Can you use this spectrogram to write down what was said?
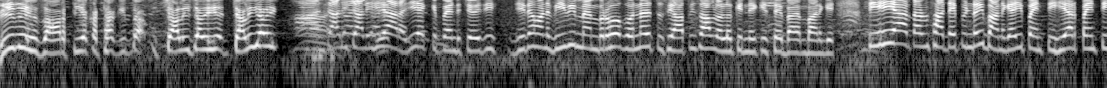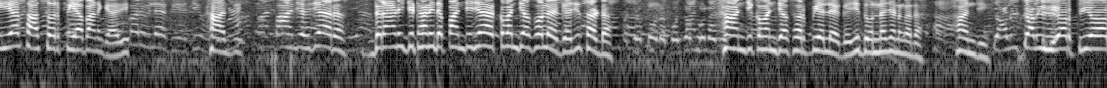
20 20 ਹਜ਼ਾਰ ਰੁਪਇਆ ਇਕੱਠਾ ਕੀਤਾ। 40 40 40 40 ਹਾਂ 40 40 ਹਜ਼ਾਰ ਹੈ ਜੀ ਇੱਕ ਪਿੰਡ 'ਚ ਜੀ। ਜਿਹਦੇ ਹੁਣ 20 20 ਮੈਂਬਰ ਹੋ ਗਏ ਉਹਨਾਂ ਦੇ ਤੁਸੀਂ ਆਪ ਹੀ ਹਿਸਾਬ ਲਾ ਲਓ ਕਿੰਨੇ ਕਿਸੇ ਬਣ ਬਣ ਗਏ। 30000 ਤਾਂ ਸਾਡੇ ਪਿੰਡੋਂ ਹੀ ਬਣ ਗਿਆ ਜੀ 35000 35700 ਰੁਪਇਆ ਬਣ ਗਿਆ ਜੀ। ਹਾਂਜੀ 5000 ਦਰਾਣੀ ਜਠਾਣੀ ਦਾ 5000 5100 ਲੈ ਗਿਆ ਜੀ ਸਾਡਾ। ਹਾਂਜੀ 5100 ਰੁਪਏ ਲੈ ਗਏ ਜੀ ਦੋਨਾਂ ਜਣਾਂ ਦਾ। ਹਾਂਜੀ। 40 40 ਹਜ਼ਾਰ ਰੁਪਇਆ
